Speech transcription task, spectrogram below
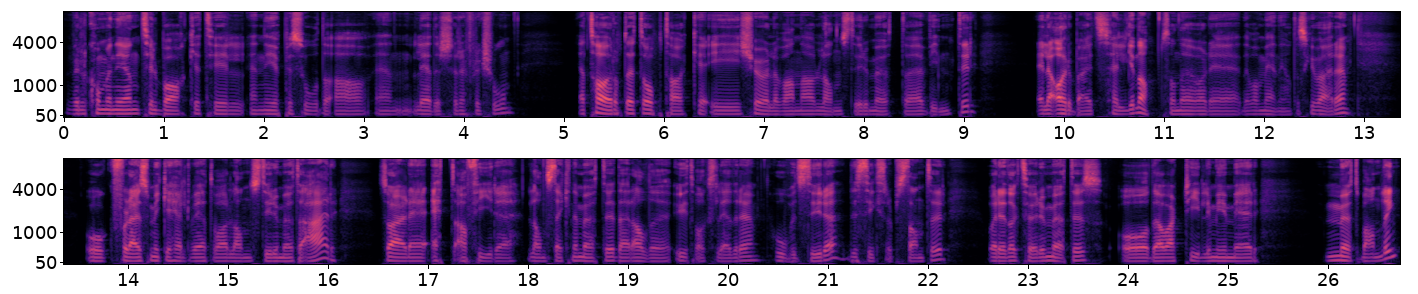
Velkommen igjen tilbake til en ny episode av En leders refleksjon. Jeg tar opp dette opptaket i kjølvannet av landsstyremøtet vinter, eller arbeidshelgen, da, som det var, det, det var meningen at det skulle være. Og for deg som ikke helt vet hva landsstyremøtet er, så er det ett av fire landsdekkende møter der alle utvalgsledere, hovedstyret, distriktsrepresentanter og redaktører møtes, og det har vært tidlig mye mer møtebehandling,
